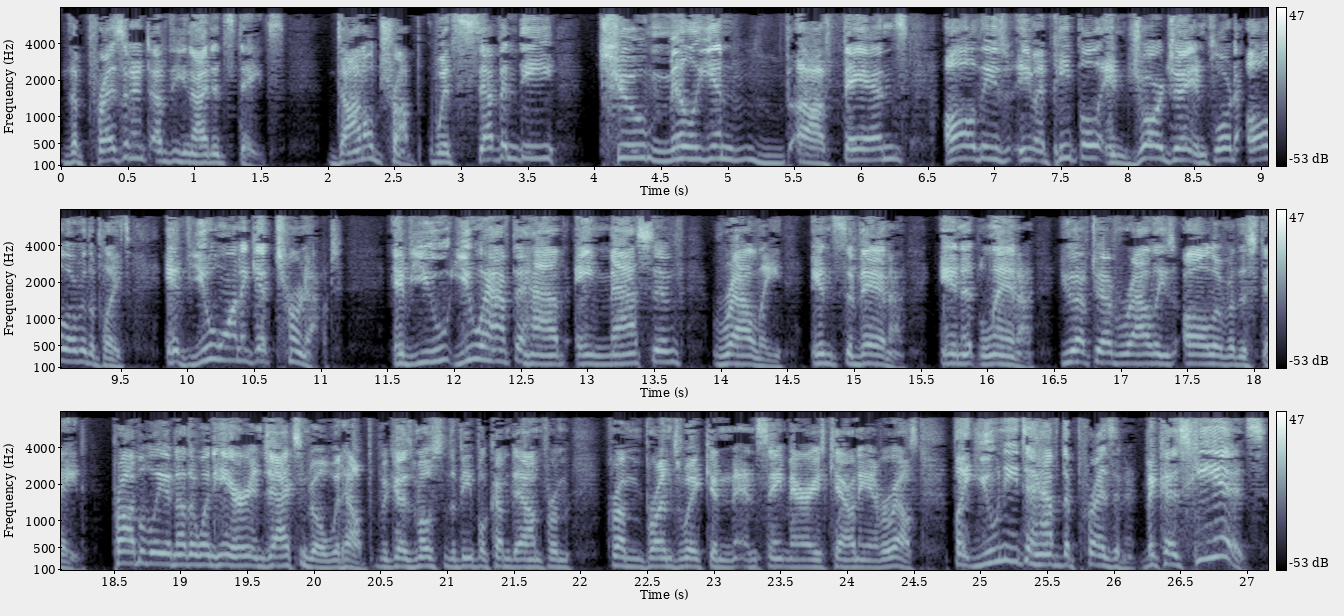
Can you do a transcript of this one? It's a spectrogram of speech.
The President of the United States, Donald Trump, with 70 two million uh, fans, all these people in Georgia, in Florida, all over the place. If you want to get turnout, if you you have to have a massive rally in Savannah, in Atlanta, you have to have rallies all over the state. Probably another one here in Jacksonville would help because most of the people come down from from Brunswick and, and St. Mary's County and everywhere else. But you need to have the president because he is.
